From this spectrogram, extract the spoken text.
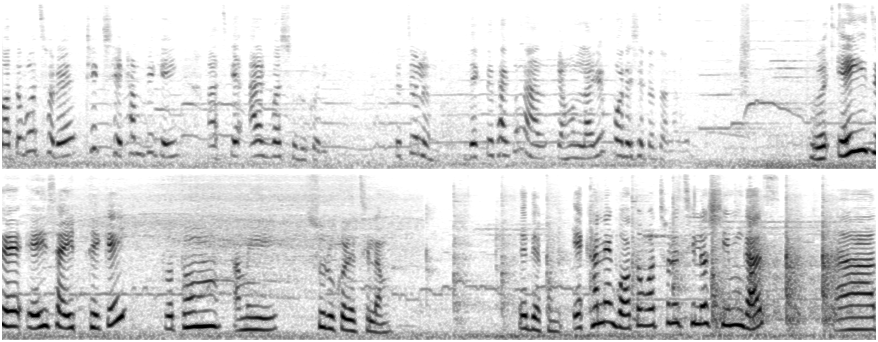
গত বছরে ঠিক সেখান থেকেই আজকে আরেকবার শুরু করি। তো চলুন, দেখতে থাকুন আর কেমন লাগে, পরে সেটা জানাবেন তো এই যে, এই সাইড থেকেই প্রথম আমি শুরু করেছিলাম। এই দেখুন এখানে গত বছরে ছিল শিম গাছ আর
